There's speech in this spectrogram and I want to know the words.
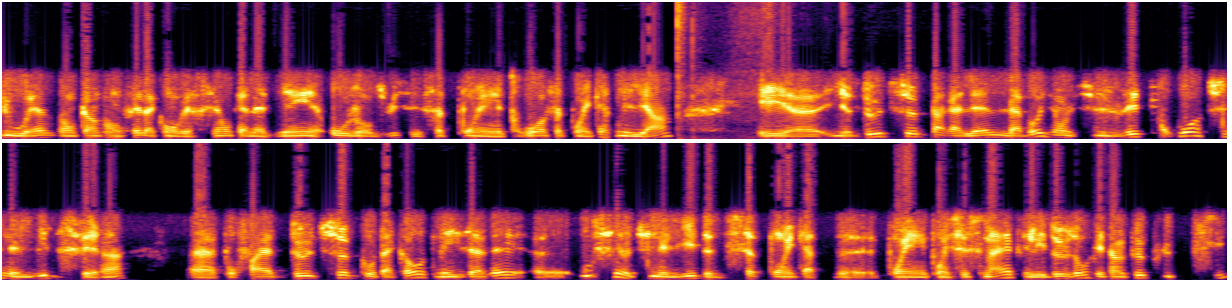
US. Donc, quand on fait la conversion canadienne aujourd'hui, c'est 7,3, 7,4 milliards. Et euh, il y a deux tubes parallèles. Là-bas, ils ont utilisé trois tunneliers différents euh, pour faire deux tubes côte à côte, mais ils avaient aussi un tunnelier de 17,6 mètres et les deux autres étaient un peu plus petits.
